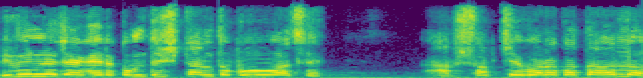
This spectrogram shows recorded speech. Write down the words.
বিভিন্ন জায়গায় এরকম দৃষ্টান্ত বহু আছে। আর সবচেয়ে বড় কথা হলো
